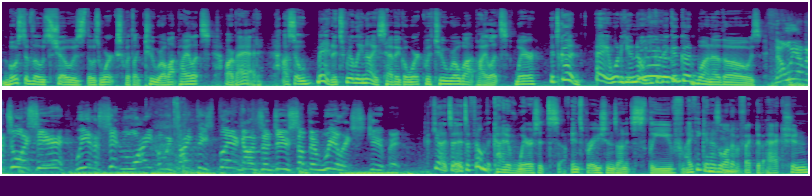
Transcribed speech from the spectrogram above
most of those shows, those works with like two robot pilots, are bad. Uh, so man, it's really nice having a work with two robot pilots where it's good. Hey, what do you know? You can make a good one of those. Now we have a choice here. We either sit and wait or we take these flare guns and do something really stupid. Yeah, it's a, it's a film that kind of wears its inspirations on its sleeve. I think it has a lot of effective action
